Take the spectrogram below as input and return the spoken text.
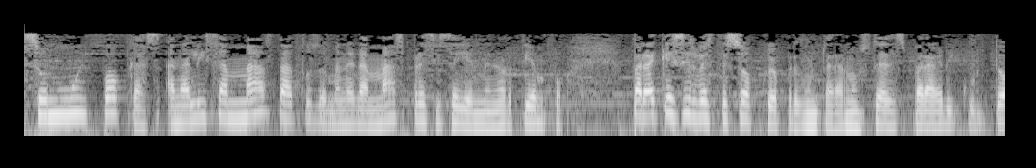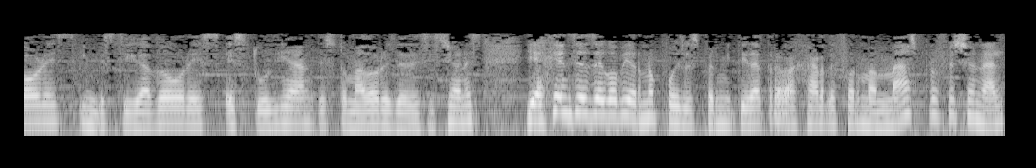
son muy pocas. Analiza más datos de manera más precisa y en menor tiempo. ¿Para qué sirve este software? Preguntarán ustedes. Para agricultores, investigadores, estudiantes, tomadores de decisiones y agencias de gobierno, pues les permitirá trabajar de forma más profesional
